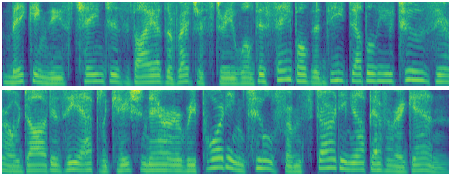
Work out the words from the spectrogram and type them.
Making these changes via the registry will disable the DW20.exe application error reporting tool from starting up ever again.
